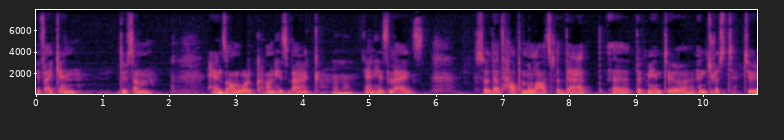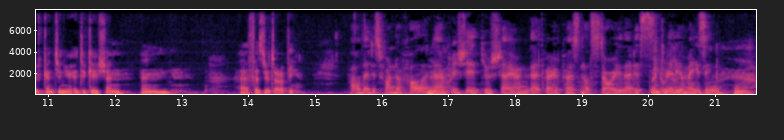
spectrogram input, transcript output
if I can do some hands-on work on his back mm-hmm. and his legs. So that helped him a lot. But that uh, put me into uh, interest to continue education in uh, physiotherapy. Wow, that is wonderful. And yeah. I appreciate you sharing that very personal story. That is Thank really you. amazing. Yeah.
